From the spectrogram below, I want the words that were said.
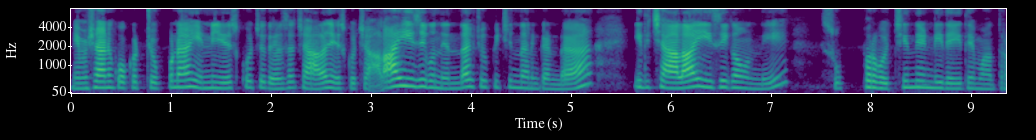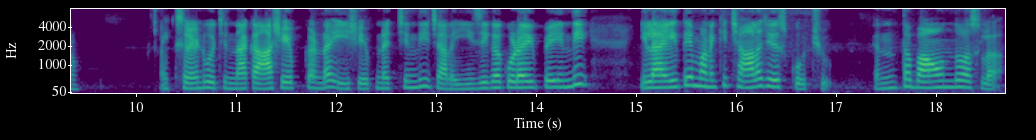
నిమిషానికి ఒకటి చొప్పున ఎన్ని చేసుకోవచ్చో తెలుసా? చాలా చేసుకోవచ్చు. చాలా ఈజీగా ఉంది. ఇందాక చూపించిన దానికన్నా ఇది చాలా ఈజీగా ఉంది. సూపర్గా వచ్చిందండి ఇదైతే మాత్రం. ఎక్సలెంట్గా వచ్చింది. నాకు ఆ షేప్ కన్నా ఈ షేప్ నచ్చింది. చాలా ఈజీగా కూడా అయిపోయింది. ఇలా అయితే మనకి చాలా చేసుకోవచ్చు. ఎంత బాగుందో అసలు.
